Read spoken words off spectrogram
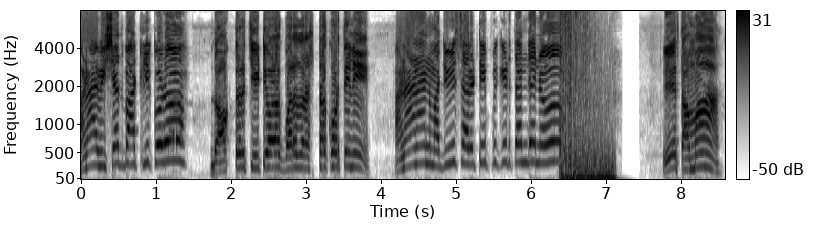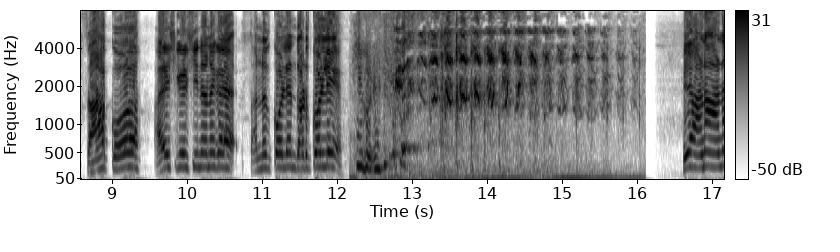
ಅಣ್ಣ ವಿಷದ್ ಬಾಟ್ಲಿ ಕೊಡು. ಡಾಕ್ಟರ್ ಚೀಟಿ ಒಳಗ್ ಬರದ್ರ ಅಷ್ಟ ಕೊಡ್ತೀನಿ. ಅಣ್ಣ ನಾನ್ ಮದ್ವಿ ಸರ್ಟಿಫಿಕೇಟ್ ತಂದೇನು. ಏ ತಮ್ಮ ಸಾಕು. ಐಸ್ ಗಿಳಿಸಿ ನನಗ ಸಣ್ಣದ್ ಕೊಡ್ಲಿ ಅಂತ ದೊಡ್ಡ ಕೊಡ್ಲಿ. ಏ ಅಣ್ಣ ಅಣ್ಣ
